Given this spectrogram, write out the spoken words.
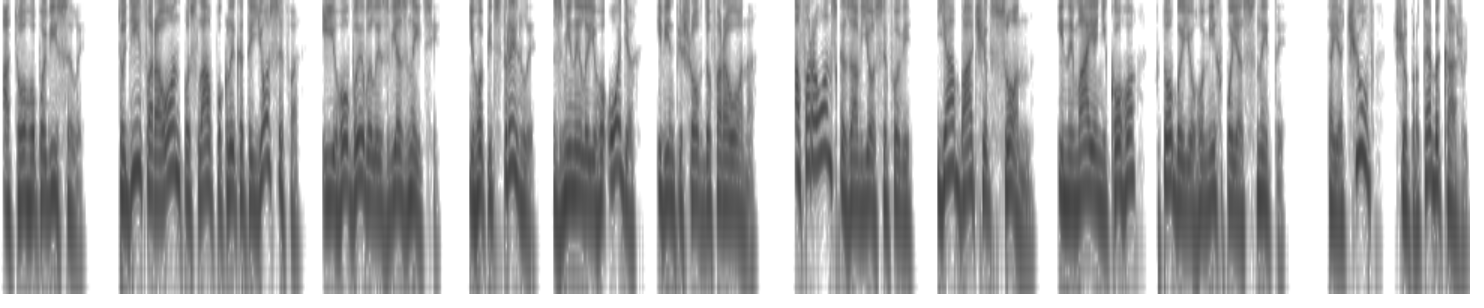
а того повісили. Тоді фараон послав покликати Йосифа, і його вивели з в'язниці. Його підстригли, змінили його одяг, і він пішов до фараона. А фараон сказав Йосифові Я бачив сон, і немає нікого, хто би його міг пояснити. Та я чув, що про тебе кажуть,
